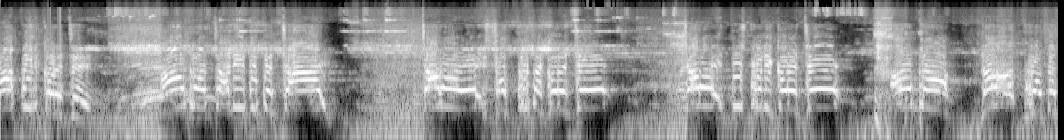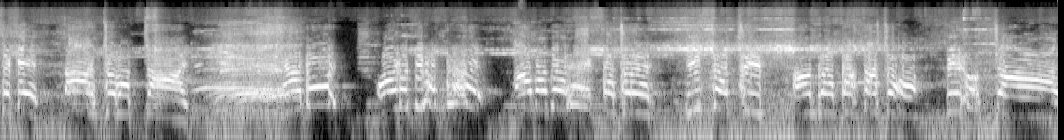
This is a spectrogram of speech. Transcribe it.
বাতিল করেছে। আমরা জানিয়ে দিতে চাই, যারা এই শত্রুতা করেছে, যারা এই দুশ্মনী করেছে, আমরা থেকে তার জবাব চাই। এবং অনতিমধ্যে আমাদের এক বছরের ইন্টার্নশিপ আমরা বাতা সহ ফেরত চাই।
